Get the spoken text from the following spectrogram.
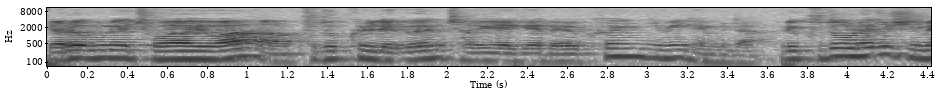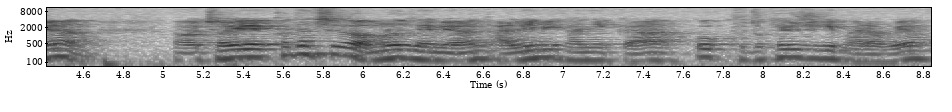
여러분의 좋아요와 어, 구독 클릭은 저희에게 매우 큰 힘이 됩니다. 그리고 구독을 해주시면 어, 저희의 컨텐츠가 업로드되면 알림이 가니까 꼭 구독해 주시기 바라고요.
